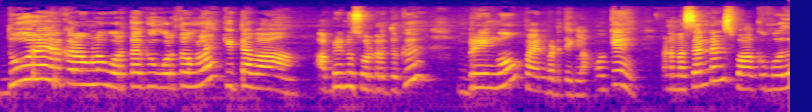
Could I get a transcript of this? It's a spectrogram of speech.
தூரம் இருக்கிறவங்கள ஒருத்தங்க ஒருத்தவங்கள கிட்டவா அப்படின்னு சொல்கிறதுக்கு பிரிங்கும் பயன்படுத்திக்கலாம். ஓகே இப்போ நம்ம சென்டென்ஸ் பார்க்கும்போது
